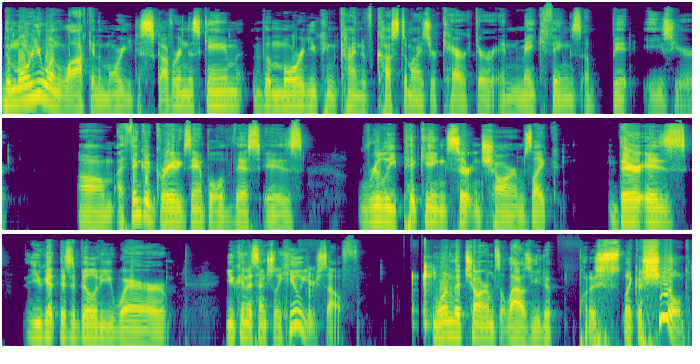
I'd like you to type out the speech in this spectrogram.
the more you unlock and the more you discover in this game, the more you can kind of customize your character and make things a bit easier. Um, I think a great example of this is really picking certain charms. Like there is, you get this ability where you can essentially heal yourself. One of the charms allows you to put a like a shield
